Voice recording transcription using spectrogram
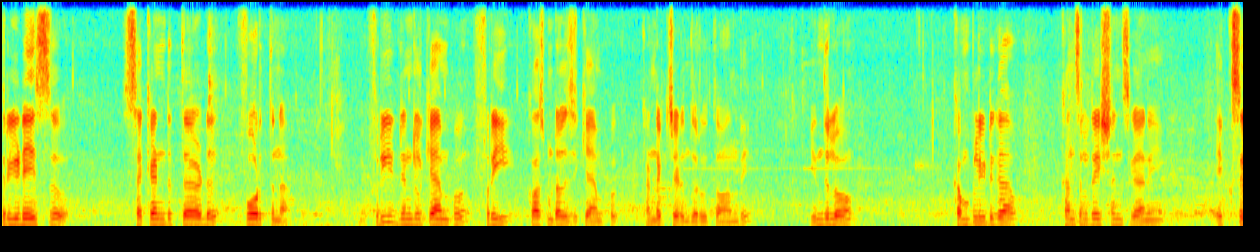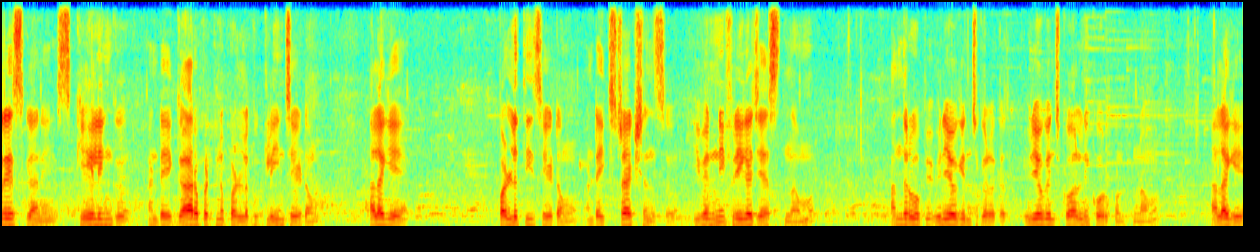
త్రీ డేస్ సెకండ్ థర్డ్ ఫోర్త్న free dental camp free cosmetology camp conduct చేయడం జరుగుతోంది. ఇందులో కంప్లీట్గా కన్సల్టేషన్స్ కానీ ఎక్స్రేస్ కానీ స్కేలింగ్ అంటే గారపట్టిన పళ్ళకు క్లీన్ చేయడం అలాగే పళ్ళు తీసేయడం అంటే ఎక్స్ట్రాక్షన్స్ ఇవన్నీ ఫ్రీగా చేస్తున్నాము. అందరూ వినియోగించగల వినియోగించుకోగల వినియోగించుకోవాలని కోరుకుంటున్నాము. అలాగే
